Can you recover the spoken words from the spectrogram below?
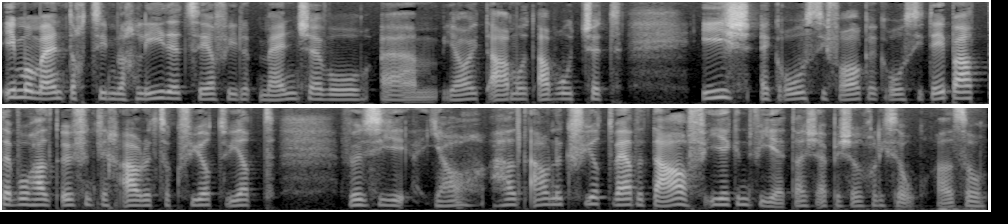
im Moment doch ziemlich leidet, sehr viele Menschen, wo ähm, ja in die Armut abrutschen, ist eine große Frage, eine große Debatte, wo halt öffentlich auch nicht so geführt wird, weil sie ja halt auch nicht geführt werden darf irgendwie. Das ist eben schon ein bisschen so. Also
